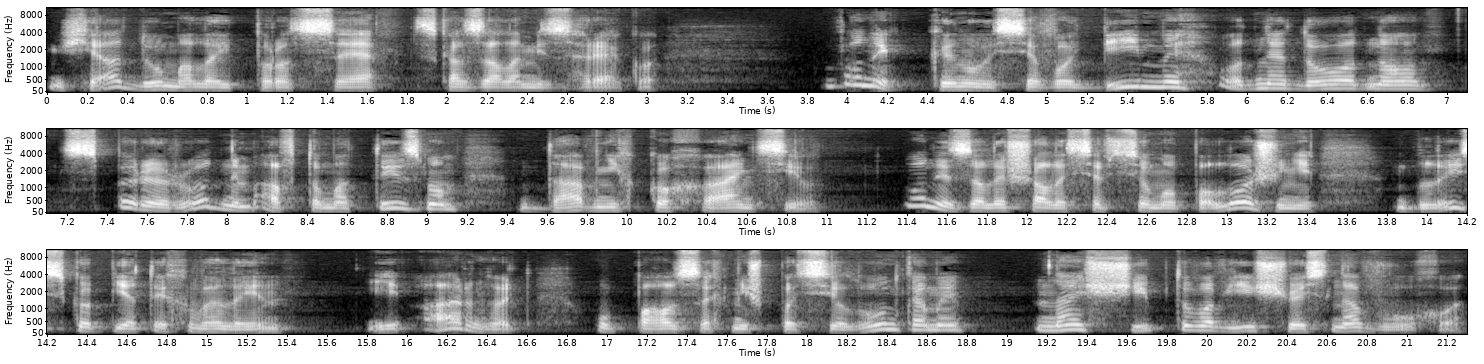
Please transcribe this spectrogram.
я думала й про це, сказала міс Греко. Вони кинулися в обійми одне до одного з природним автоматизмом давніх коханців. Вони залишалися в цьому положенні близько п'яти хвилин, і Арнольд у паузах між поцілунками нашіптував їй щось на вухо.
